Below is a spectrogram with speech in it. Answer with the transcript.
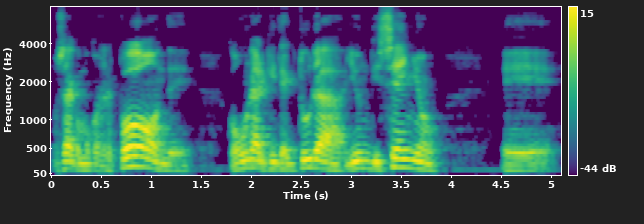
o sea, como corresponde, con una arquitectura y un diseño eh,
